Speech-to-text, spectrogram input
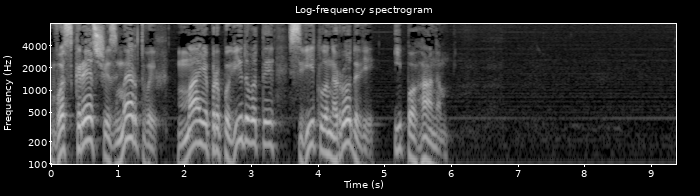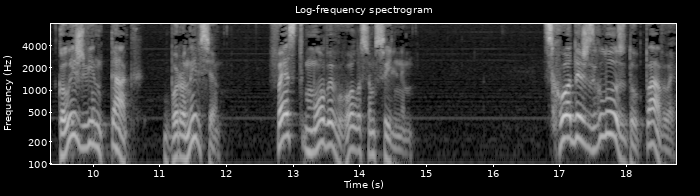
воскресши з мертвих, має проповідувати світло народові і поганам. Коли ж він так боронився, Фест мовив голосом сильним. Сходиш з глузду, Павле.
